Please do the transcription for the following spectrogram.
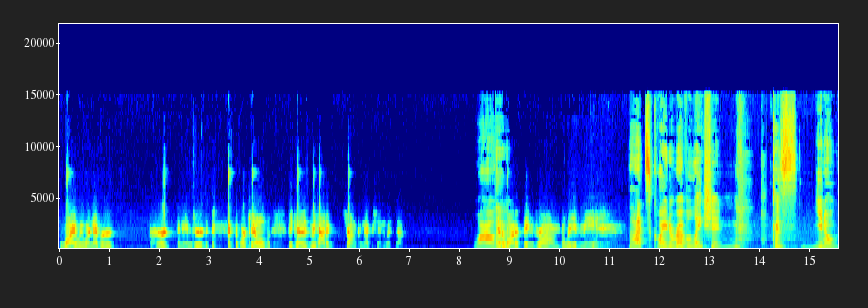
why we were never hurt and injured or killed because we had a strong connection with them. Wow. Did a lot of things wrong, believe me. That's quite a revelation. Because, you know,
